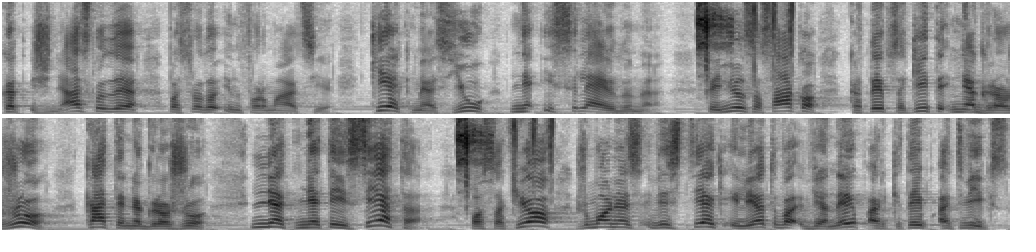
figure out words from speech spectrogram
kad žiniasklaidoje pasirodo informacija, kiek mes jų neįsileidome. Tai Nilsas sako, kad taip sakyti negražu. Ką tai negražu? Net neteisėta. Pasak jo, žmonės vis tiek į Lietuvą vienaip ar kitaip atvyks.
